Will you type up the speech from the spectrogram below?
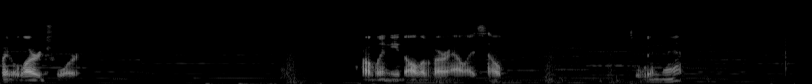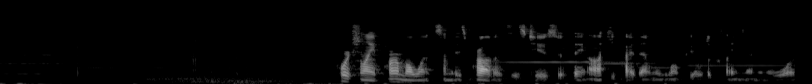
quite a large war probably need all of our allies' help to win that. Fortunately, Parma wants some of these provinces too, so if they occupy them, we won't be able to claim them in the war.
